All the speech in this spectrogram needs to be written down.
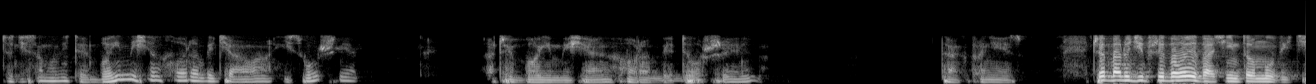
To niesamowite. Boimy się choroby ciała i słusznie. A czy boimy się choroby duszy? Tak, Panie Jezu. Trzeba ludzi przywoływać, im to mówić.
